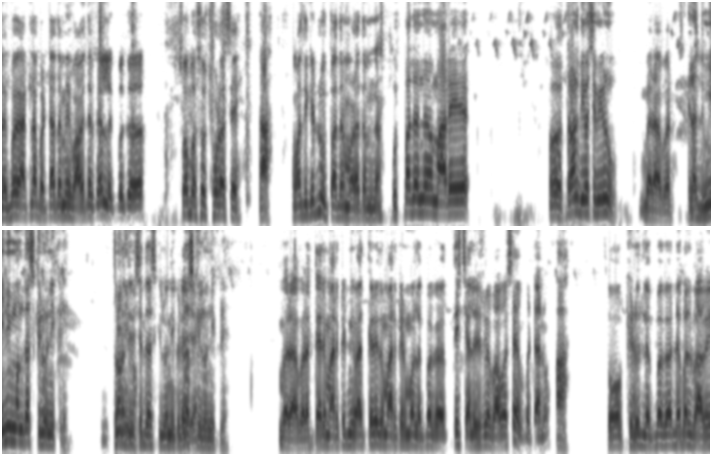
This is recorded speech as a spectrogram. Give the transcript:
લગભગ આટલા ભટ્ટા તમે વાવેતર કરે લગભગ સો બસો છોડ હશે. હા. આમાંથી કેટલું ઉત્પાદન મળે તમને? ઉત્પાદન મારે ત્રણ દિવસે વીણું. બરાબર. એટલે મિનિમમ દસ કિલો નીકળે. ત્રણ દિવસે દસ કિલો નીકળે દસ કિલો નીકળે. બરાબર. અત્યારે માર્કેટની વાત કરીએ તો માર્કેટમાં લગભગ ત્રીસ ચાલીસ રૂપિયા ભાવ હશે ભટ્ટાનો હા. તો ખેડૂત લગભગ ડબલ ભાવે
